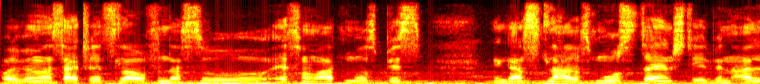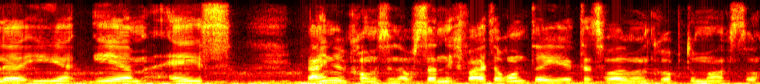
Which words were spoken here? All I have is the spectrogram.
Weil wenn wir seitwärts laufen, dass du erstmal warten musst, bis ein ganz klares Muster entsteht, wenn alle EMAs reingekommen sind, ob es dann nicht weiter runter geht. Das war beim Kryptomarkt so.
